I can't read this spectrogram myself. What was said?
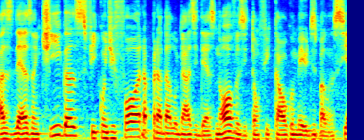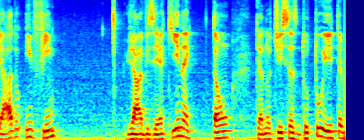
as ideias antigas ficam de fora para dar lugar às ideias novas, então fica algo meio desbalanceado. Enfim, já avisei aqui, né? Então, que as notícias do Twitter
